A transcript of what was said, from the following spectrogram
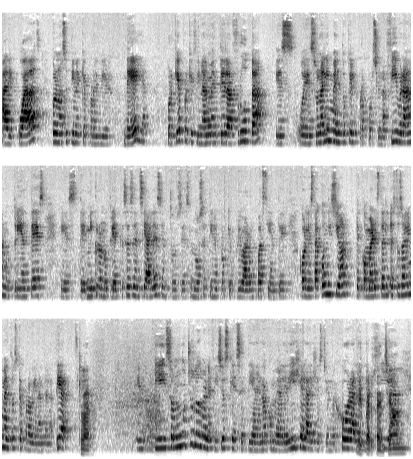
adecuadas, pero no se tiene que prohibir de ella. ¿Por qué? Porque finalmente la fruta es, es un alimento que le proporciona fibra, nutrientes, este, micronutrientes esenciales, entonces no se tiene por qué privar a un paciente con esta condición de comer este- estos alimentos que provienen de la tierra. Claro. Y son muchos los beneficios que se tienen, ¿no? Como ya le dije, la digestión mejora, la Hipertensión. energía,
